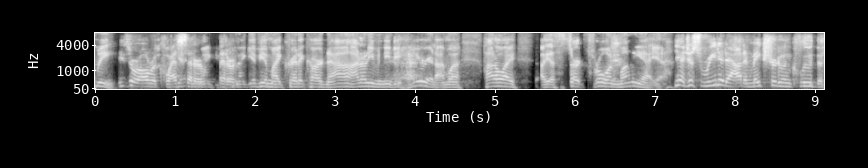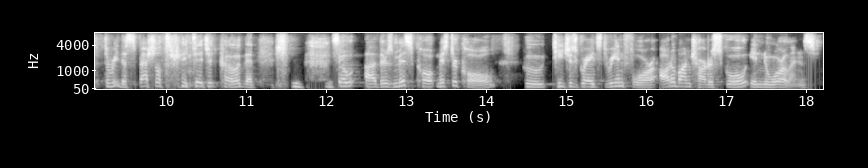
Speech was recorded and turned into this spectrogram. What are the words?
these are all requests that are my, that are. Can I give you my credit card now? I don't even need to hear it. I'm. A, how do I? I start throwing money at you. Yeah, just read it out and make sure to include the three the special three digit code that. so uh, there's Miss Cole, Mr. Cole, who teaches grades three and four, Audubon Charter School in New Orleans,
